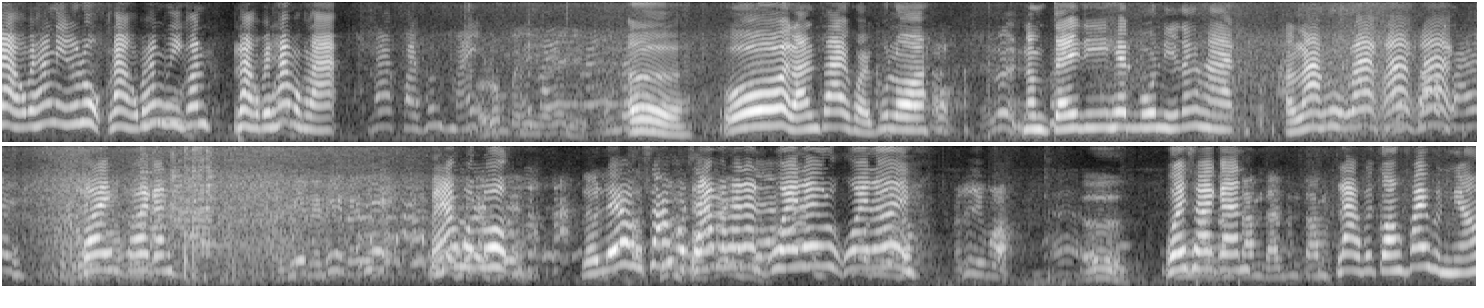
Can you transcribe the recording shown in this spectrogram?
ลากออกไปทางนี้ดูลูกลากออกไปทางนี้ก่อนลากออกไปทางบักละลากไปเพิ่งไหมเอาลงไปนี่ได้นี่เออ โอ้ยร้านทรายข่อยผู้รอน้ำใจดีเฮ็ดบุญนี่ตั้งหากเอาลากลูกลากลากลากไปซอยซอยกันไปพี่ไปพี่ไปพี่ไปทางคนลูกเร็วๆสร้างมดแดสางมมาทางนั้นอวยเลยลูกอวยเลยอันนี้ป่ะเออ อวยซอยกันตำตำตำตลากไปกองไฟผุนเหมียว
